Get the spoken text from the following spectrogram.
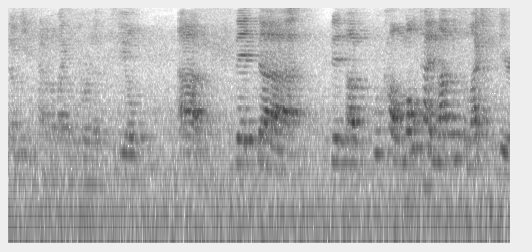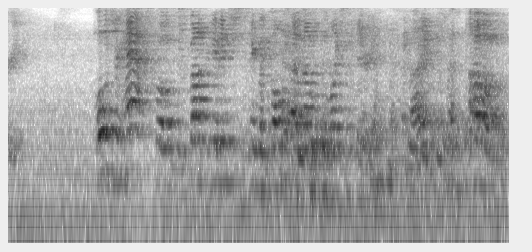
though he's kind of the Michael Jordan of this field, um, that. Uh, uh, we'll call multi-level selection theory. Hold your hats, folks. It's about to get interesting with multi-level selection theory. Right? Um,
